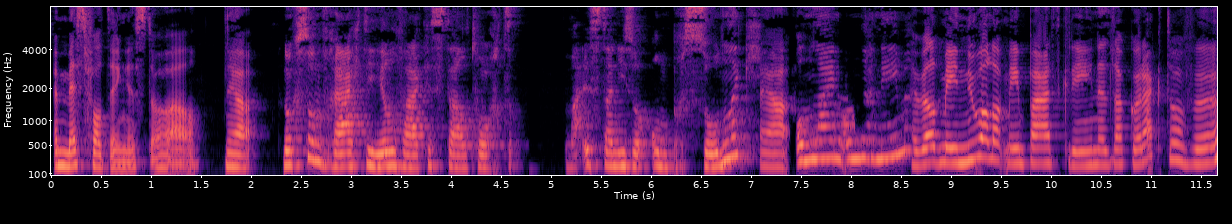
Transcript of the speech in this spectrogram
een misvatting is, toch wel. Ja. Nog zo'n vraag die heel vaak gesteld wordt. Maar is dat niet zo onpersoonlijk, ja. online ondernemen? Je wilt mij nu al op mijn paard krijgen, is dat correct? Of, eh?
